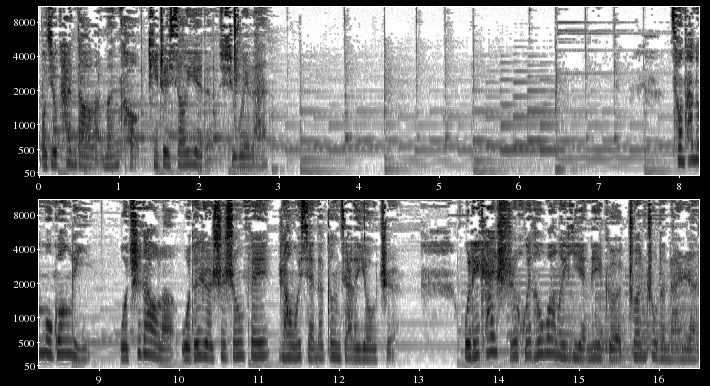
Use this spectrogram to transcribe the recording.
我就看到了门口提着宵夜的许蔚蓝。”从他的目光里，我知道了我的惹是生非让我显得更加的幼稚。我离开时回头望了一眼那个专注的男人，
